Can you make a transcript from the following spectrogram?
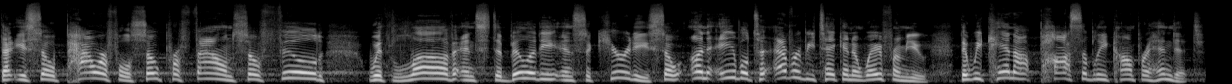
that is so powerful, so profound, so filled with love and stability and security, so unable to ever be taken away from you that we cannot possibly comprehend it.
